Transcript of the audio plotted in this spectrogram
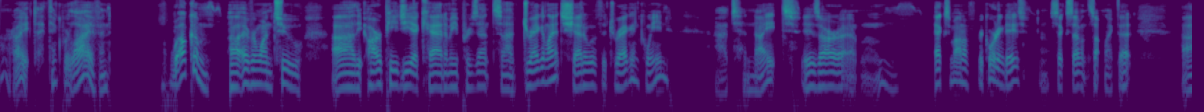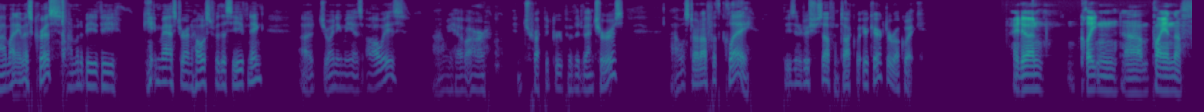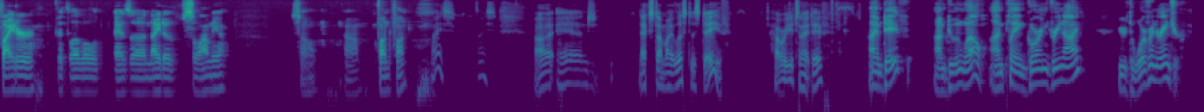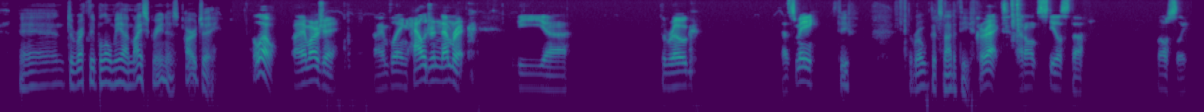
All right, I think we're live, and welcome uh, everyone to uh, the RPG Academy presents uh, Dragonlance: Shadow of the Dragon Queen. Uh, tonight is our um, X amount of recording days, six, seventh, something like that. Uh, my name is Chris. I'm going to be the game master and host for this evening. Uh, joining me, as always, we have our intrepid group of adventurers. Uh, we'll start off with Clay. Please introduce yourself and talk about your character real quick. How you doing? Clayton, um, playing the fighter, fifth level as a Knight of Solamnia. So, um, fun, fun. Nice, nice. Uh, and next on my list is Dave. How are you tonight, Dave? I am Dave. I'm doing well. I'm playing Goren Greeneye, your Dwarven Ranger. And directly below me on my screen is RJ. Hello, I am RJ. I am playing Halodrin Nemric, the uh, the rogue. That's me. Thief. The rogue that's not a thief. Correct. I don't steal stuff. Mostly.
